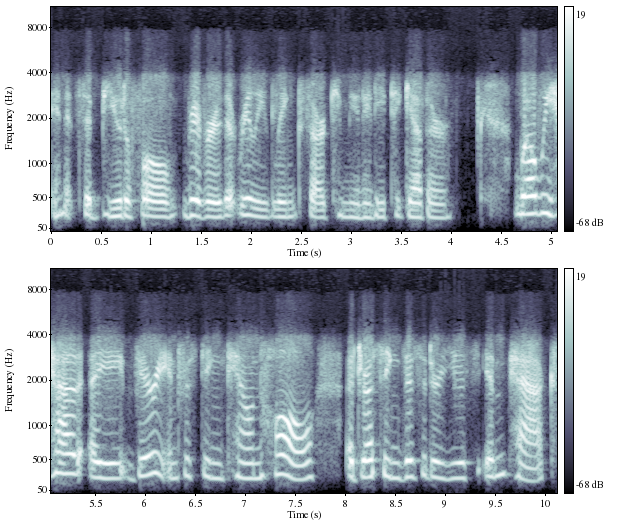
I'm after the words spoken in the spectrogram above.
and it's a beautiful river that really links our community together. Well, we had a very interesting town hall addressing visitor use impacts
